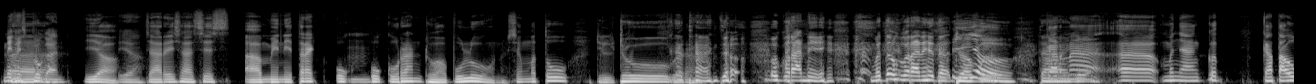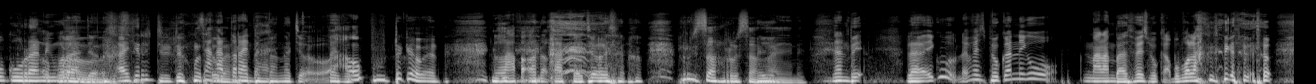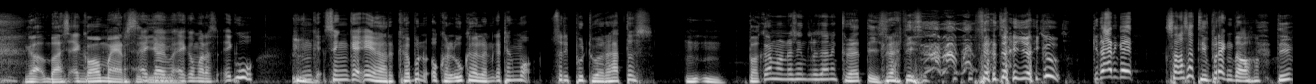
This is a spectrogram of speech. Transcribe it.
Ini Eh, Facebook kan? Iya. Iya. Cari sasis eh, mini trek u- Hmm. ukuran 20 ngono. Sing metu dildo ukurane. Betul ukurane itu 20. Iya, karena eh, menyangkut kata ukuran iku Ukuran, mau. Akhirnya dildo sangat random banget, Cuk. Facebook. Aku budek kawan. Lapak ono kabeh, Cuk. Rusak rusak Iya. ini. Dan be lah iku nek Facebook kan iku malah bahas Facebook gak apa-apa lah gitu-gitu. Nggak bahas e-commerce iki. Eko e-commerce iku ng- sing keke harga pun ugal-ugalan kadang mau 1200 Mm-mm. Bahkan ono sing tulisannya gratis. gratis. Jadi ya iku kita kan kayak salah satu di prank toh. Di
